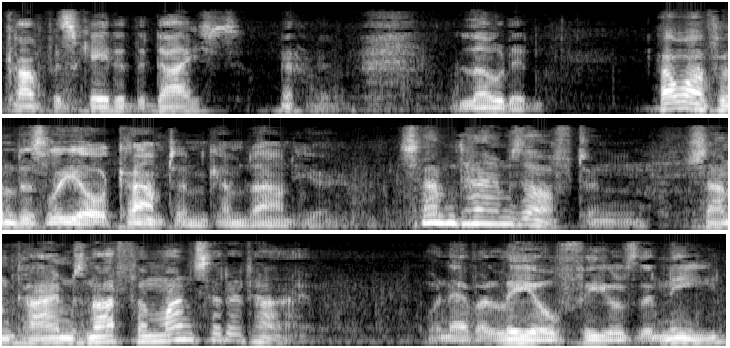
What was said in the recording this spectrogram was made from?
confiscated the dice. Loaded. How often does Leo Compton come down here? Sometimes often. Sometimes not for months at a time. Whenever Leo feels the need,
